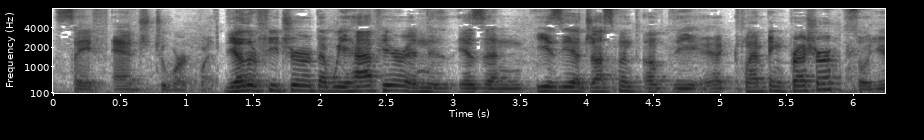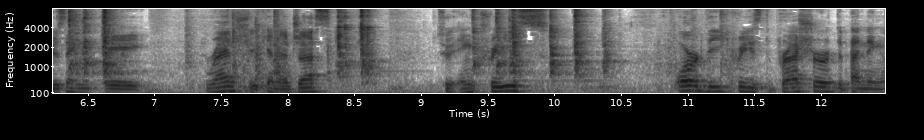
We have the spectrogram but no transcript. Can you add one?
safe edge to work with. The other feature that we have here is an easy adjustment of the uh, clamping pressure. So using a wrench, you can adjust to increase or decrease the pressure depending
